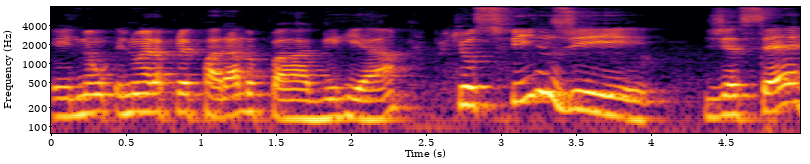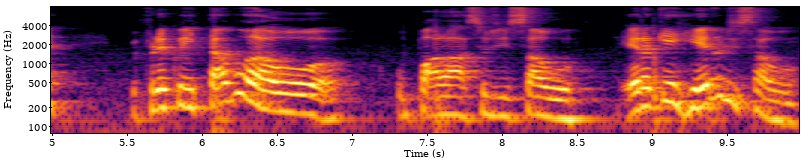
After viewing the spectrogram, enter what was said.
ele não, ele não era preparado para guerrear, porque os filhos de Jessé frequentavam o, o palácio de Saul. Era guerreiro de Saul.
